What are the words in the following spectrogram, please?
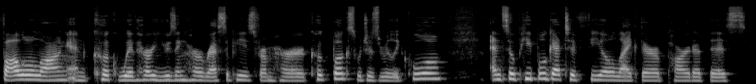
follow along and cook with her using her recipes from her cookbooks, which is really cool. And so people get to feel like they're a part of this,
